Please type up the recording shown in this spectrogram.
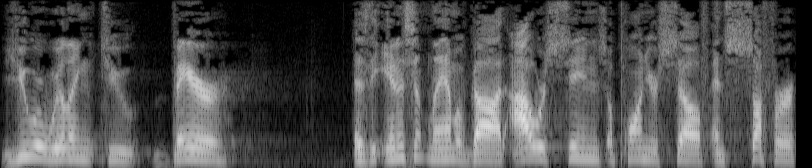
you were willing to bear as the innocent Lamb of God our sins upon yourself and suffer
